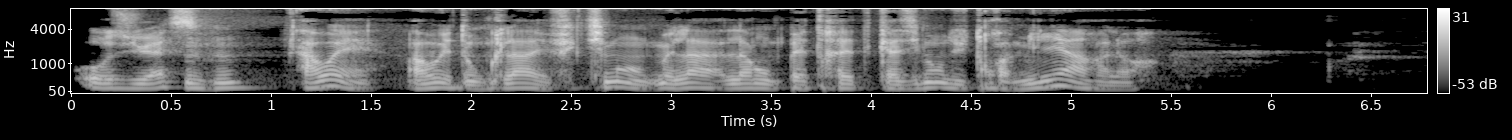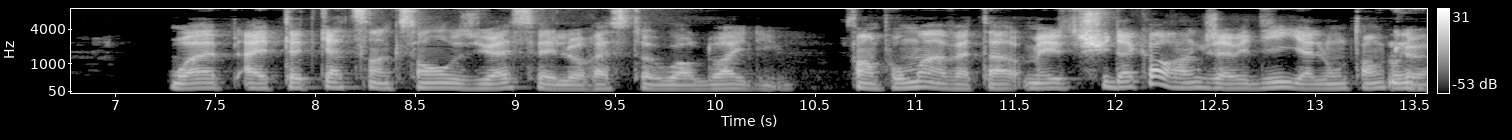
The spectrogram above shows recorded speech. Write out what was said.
aux US. Mm -hmm. Ah ouais, ah ouais, donc là, effectivement, mais là, là, on pèterait quasiment du 3 milliards alors. Ouais, peut-être 400-500 aux US et le reste worldwide. Enfin, pour moi, Avatar. Mais je suis d'accord hein, que j'avais dit il y a longtemps que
